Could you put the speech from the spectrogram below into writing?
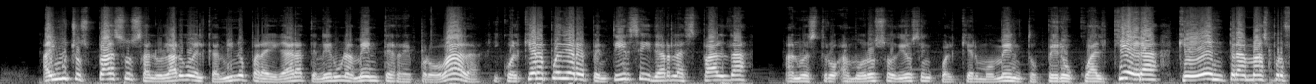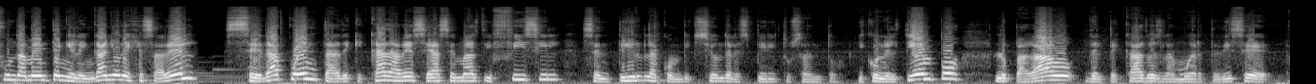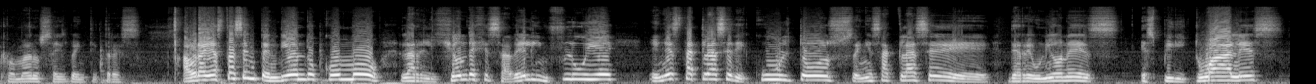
Hay muchos pasos a lo largo del camino para llegar a tener una mente reprobada, y cualquiera puede arrepentirse y dar la espalda a nuestro amoroso Dios en cualquier momento, pero cualquiera que entra más profundamente en el engaño de Jezabel se da cuenta de que cada vez se hace más difícil sentir la convicción del Espíritu Santo. Y con el tiempo, lo pagado del pecado es la muerte, dice Romanos 6:23. Ahora ya estás entendiendo cómo la religión de Jezabel influye en esta clase de cultos, en esa clase de reuniones espirituales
